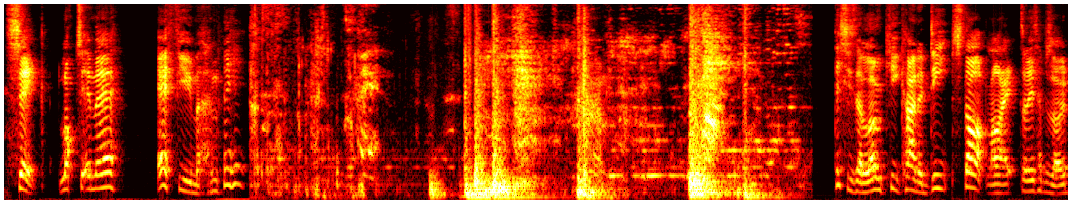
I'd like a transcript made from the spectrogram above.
Sick. Locked it in there. F you, man. this is a low-key kind of deep start, like, to this episode.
